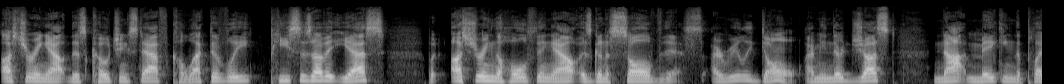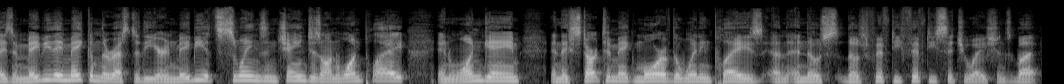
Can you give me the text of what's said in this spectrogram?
ushering out this coaching staff collectively, pieces of it, yes, but ushering the whole thing out is going to solve this. I really don't. I mean, they're just not making the plays, and maybe they make them the rest of the year, and maybe it swings and changes on one play in one game, and they start to make more of the winning plays and, and those those 50-50 situations, but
